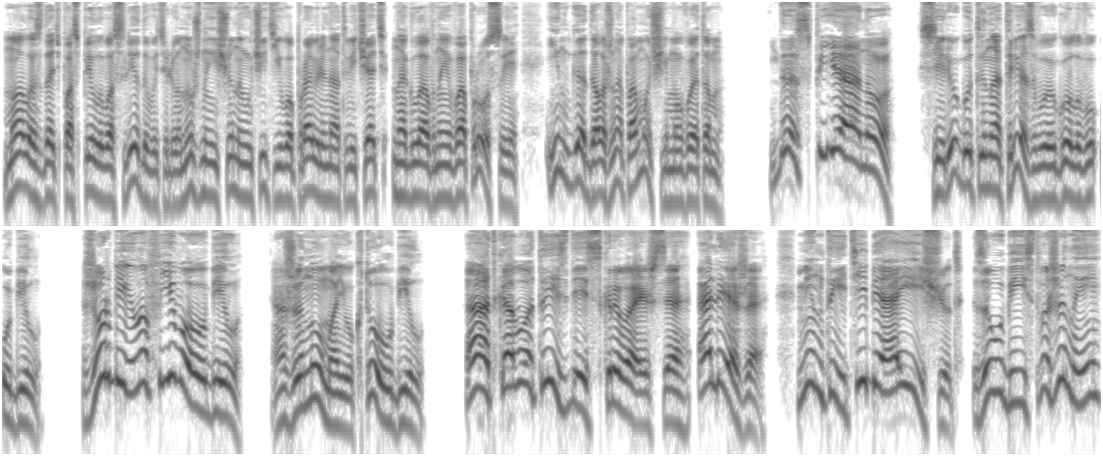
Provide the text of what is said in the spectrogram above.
Мало сдать Поспелого следователю, нужно еще научить его правильно отвечать на главные вопросы. Инга должна помочь ему в этом. «Да спьяну!» Серегу ты на трезвую голову убил. Журбилов его убил. А жену мою кто убил? А от кого ты здесь скрываешься, Олежа? Менты тебя ищут за убийство жены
